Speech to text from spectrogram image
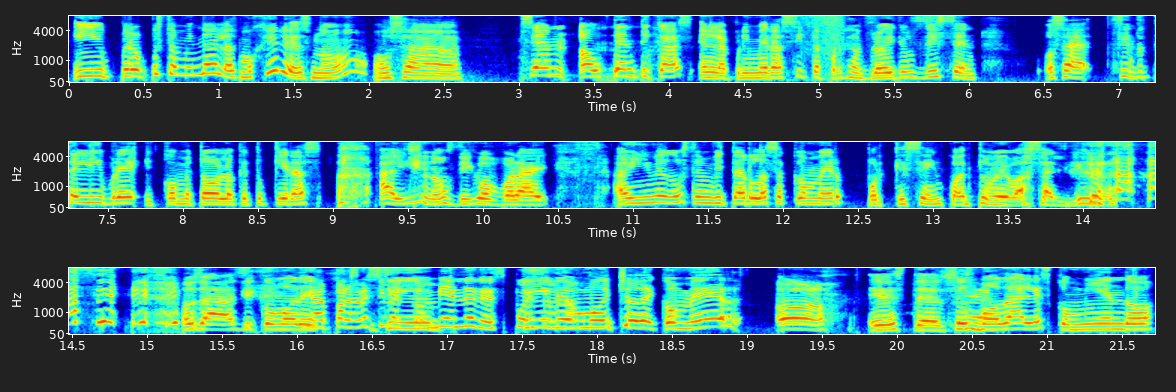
Y, pero pues también a las mujeres, ¿no? O sea, sean auténticas en la primera cita. Por ejemplo, ellos dicen, o sea, siéntate libre y come todo lo que tú quieras. Alguien nos dijo por ahí, a mí me gusta invitarlas a comer porque sé en cuánto me va a salir. O sea, así como de... Ya para ver si me sí, conviene después o pide no. mucho de comer. oh, este, sus Sí. modales comiendo.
